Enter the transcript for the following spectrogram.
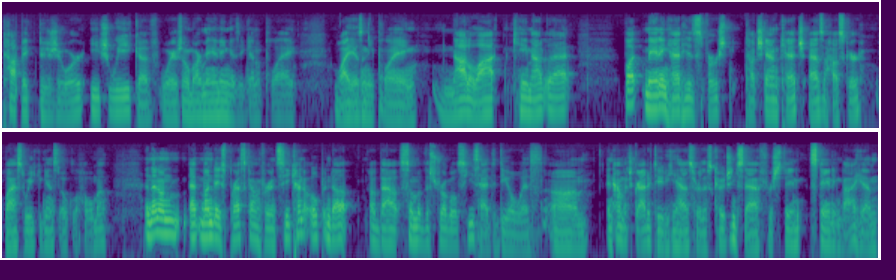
topic du jour each week of where's Omar Manning? Is he going to play? Why isn't he playing? Not a lot came out of that. But Manning had his first touchdown catch as a Husker last week against Oklahoma. And then on at Monday's press conference, he kind of opened up about some of the struggles he's had to deal with. Um, and how much gratitude he has for this coaching staff for stand, standing by him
